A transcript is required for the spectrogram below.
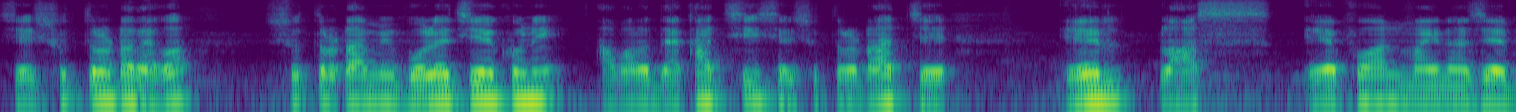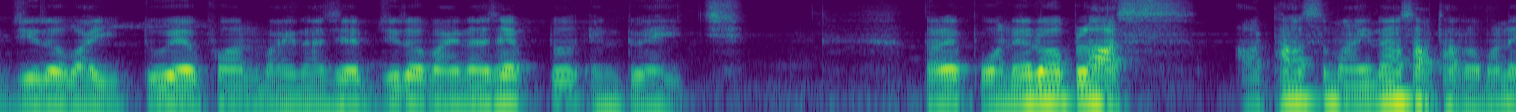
সেই সূত্রটা দেখো সূত্রটা আমি বলেছি এখনই, আবারও দেখাচ্ছি, সেই সূত্রটা হচ্ছে L plus F one minus F zero by two F one minus F zero minus F two into H তাহলে পনেরো প্লাস আঠাশ মাইনাস আঠারো মানে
